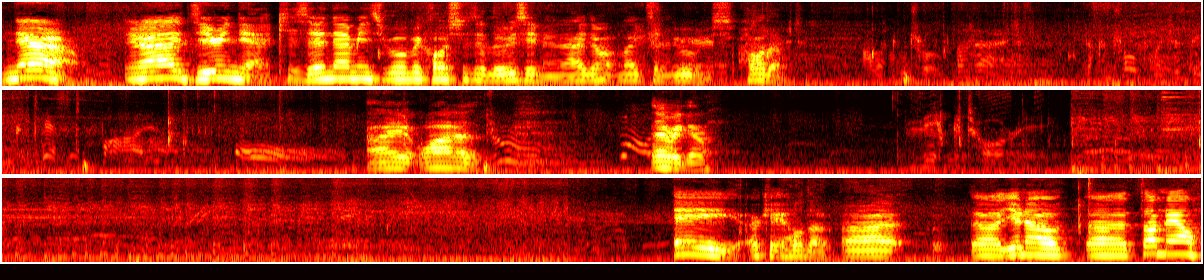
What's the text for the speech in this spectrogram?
No, you're not doing that, because then that means we'll be closer to losing, and I don't like to lose. Hold up. I wanna... There we go. Hey, okay, hold up. Uh, uh, you know, uh, thumbnail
